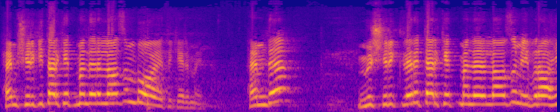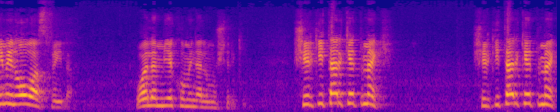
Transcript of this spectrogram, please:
Hem şirki terk etmeleri lazım bu ayeti kerimeyle. Hem de müşrikleri terk etmeleri lazım İbrahim'in o vasfıyla. وَلَمْ يَكُ مِنَ الْمُشْرِكِينَ Şirki terk etmek, şirki terk etmek,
